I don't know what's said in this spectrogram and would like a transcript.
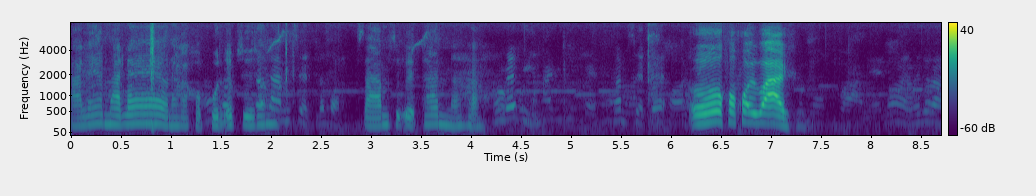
มาแล้วมาแล้วนะคะ ขอบคุณ FC ทั้งทำเสร็จแล้วบอก31ท่านนะคะ น้องได้ดีทำเสร็จแล้วเออค่อยๆไหว้น้อยไม่ได้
